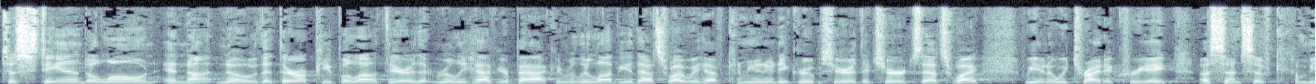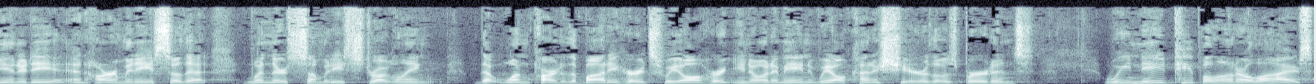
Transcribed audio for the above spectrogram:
to stand alone and not know that there are people out there that really have your back and really love you. That's why we have community groups here at the church. That's why we, you know, we try to create a sense of community and harmony so that when there's somebody struggling, that one part of the body hurts, we all hurt, you know what I mean? And we all kind of share those burdens. We need people in our lives.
